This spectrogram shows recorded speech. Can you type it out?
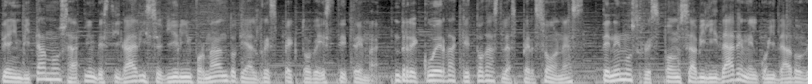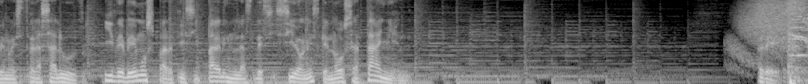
Te invitamos a investigar y seguir informándote al respecto de este tema. Recuerda que todas las personas tenemos responsabilidad en el cuidado de nuestra salud y debemos participar en las decisiones que nos atañen. 3.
